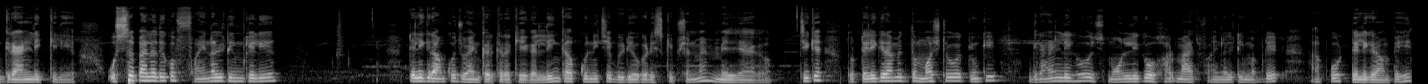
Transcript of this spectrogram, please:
grand league के लिए। उससे पहले देखो फाइनल टीम के लिए टेलीग्राम को ज्वाइन करके रखिएगा। लिंक आपको नीचे वीडियो का डिस्क्रिप्शन में मिल जाएगा। ठीक है? तो टेलीग्राम एकदम मस्ट होगा क्योंकि ग्रैंड लीग हो स्मॉल लीग हो, हर मैच फाइनल टीम अपडेट आपको टेलीग्राम पे ही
